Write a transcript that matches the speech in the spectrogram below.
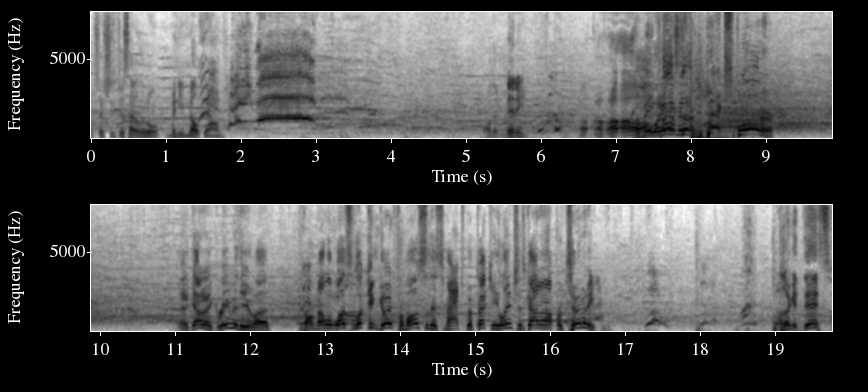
Looks like she just had a little mini meltdown. More than mini. Uh-oh, Oh, May wait a Costa. minute. Back exploder. I got to agree with you. Uh, Carmella was looking good for most of this match, but Becky Lynch has got an opportunity. Look at this.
